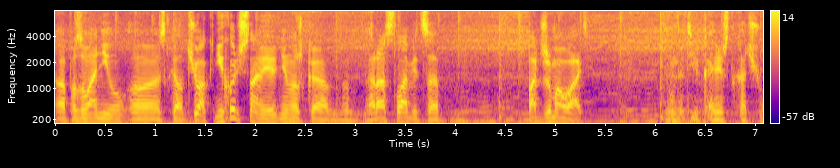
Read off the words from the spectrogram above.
э, позвонил, э, сказал, чувак, не хочешь с нами немножко расслабиться, поджимовать? «Я, конечно, хочу.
